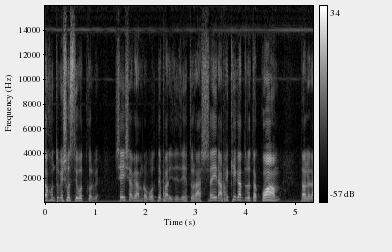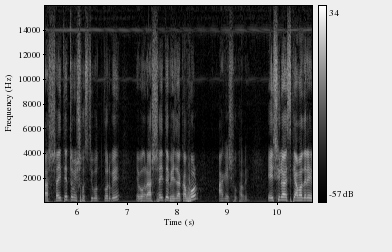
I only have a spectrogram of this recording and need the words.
তখন তুমি স্বস্তি বোধ করবে। সেই হিসাবে আমরা বলতে পারি যে যেহেতু রাজশাহীর আপেক্ষিক আর্দ্রতা কম, তাহলে রাজশাহীতে তুমি স্বস্তি বোধ করবে এবং রাজশাহীতে ভেজা কাপড় আগে শুকাবে। এই ছিল আজকে আমাদের এই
